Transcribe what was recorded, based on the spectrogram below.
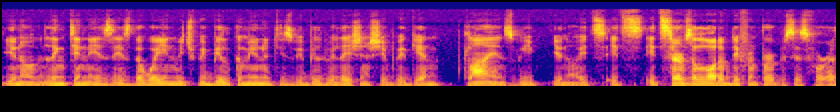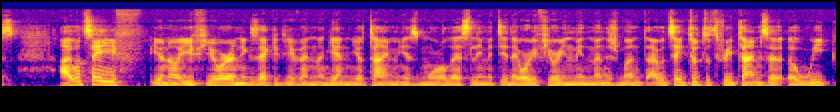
you know LinkedIn is is the way in which we build communities, we build relationship, we get clients. We you know it's it's it serves a lot of different purposes for us. I would say if you know if you're an executive and again your time is more or less limited, or if you're in mid management, I would say two to three times a, a week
